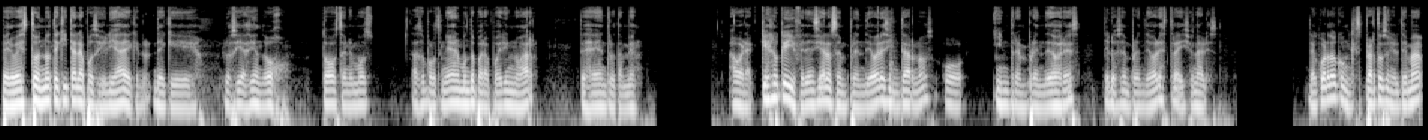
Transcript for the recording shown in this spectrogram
Pero esto no te quita la posibilidad de que, de que lo sigas haciendo. Ojo, todos tenemos las oportunidades del mundo para poder innovar desde dentro también. Ahora, ¿qué es lo que diferencia a los emprendedores internos o intraemprendedores de los emprendedores tradicionales? De acuerdo con expertos en el tema,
